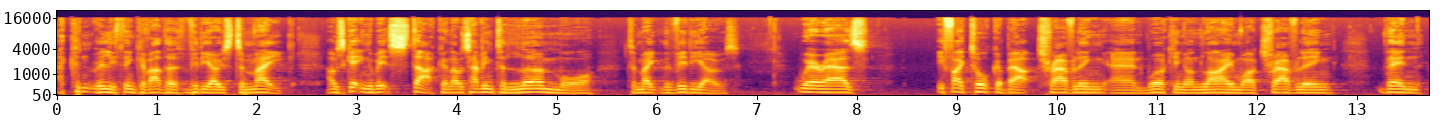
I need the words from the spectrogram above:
I couldn't really think of other videos to make. I was getting a bit stuck and I was having to learn more to make the videos. Whereas if I talk about traveling and working online while traveling, then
